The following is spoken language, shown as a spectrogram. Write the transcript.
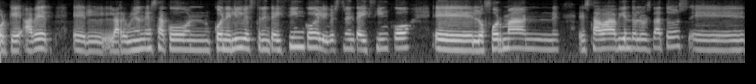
Porque, a ver, la reunión está con, con, el IBEX 35, el IBEX 35 eh, lo forman, estaba viendo los datos, 5 eh,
